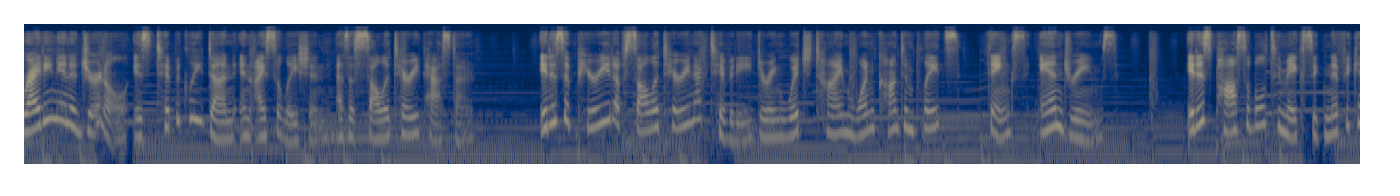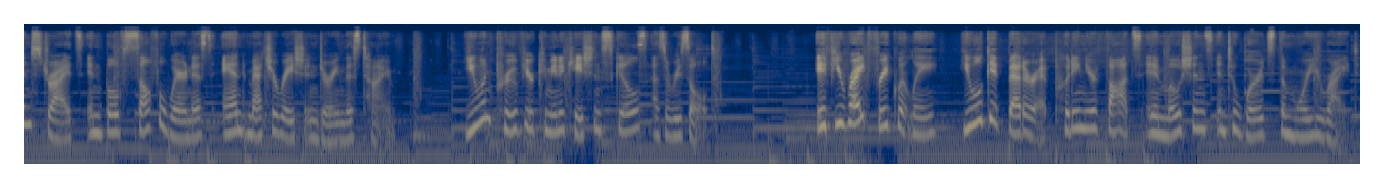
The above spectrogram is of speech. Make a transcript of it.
Writing in a journal is typically done in isolation as a solitary pastime. It is a period of solitary activity during which time one contemplates, thinks, and dreams. It is possible to make significant strides in both self awareness and maturation during this time. You improve your communication skills as a result. If you write frequently, you will get better at putting your thoughts and emotions into words the more you write.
